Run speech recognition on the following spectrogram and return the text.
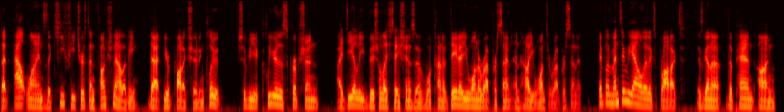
that outlines the key features and functionality that your product should include. Should be a clear description, ideally visualizations of what kind of data you want to represent and how you want to represent it. Implementing the analytics product is going to depend on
